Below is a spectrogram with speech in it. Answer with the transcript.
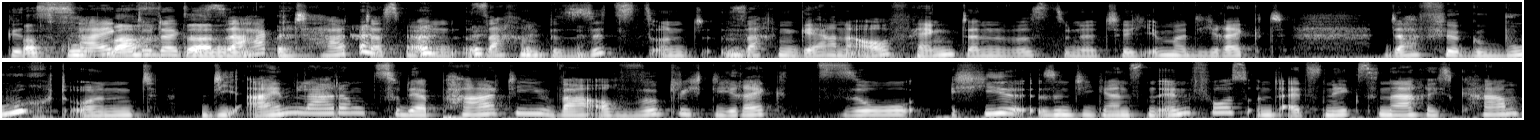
gezeigt macht, oder gesagt hat, dass man Sachen besitzt und Sachen gerne aufhängt, dann wirst du natürlich immer direkt dafür gebucht. Und die Einladung zu der Party war auch wirklich direkt so, hier sind die ganzen Infos und als nächste Nachricht kam,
